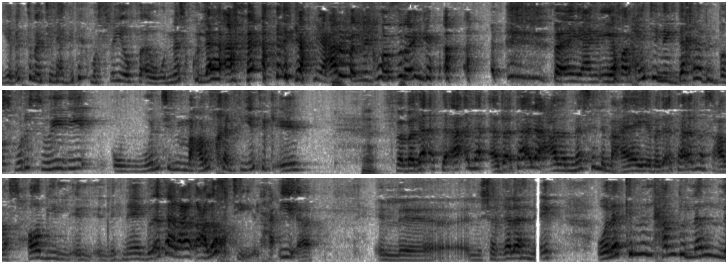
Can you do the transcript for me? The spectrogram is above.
يا بنت ما انت لهجتك مصرية والناس كلها يعني عارفة إنك مصرية. فيعني هي فرحتي إنك داخلة بالباسبور السويدي وانت معروف خلفيتك إيه؟ فبدأت أقلق بدأت أقلق على الناس اللي معايا بدأت أقلق على أصحابي ال- ال- اللي هناك بدأت أقلق على أختي الحقيقة اللي اللي شغالة هناك. ولكن الحمد لله ال-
